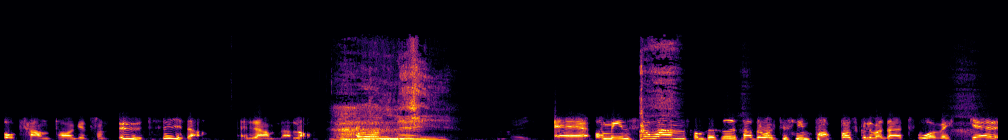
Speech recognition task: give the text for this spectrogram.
och handtaget från utsidan ramlar loss. Åh nej. Eh, och min son som precis hade åkt till sin pappa och skulle vara där två veckor.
